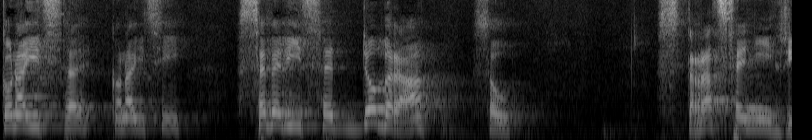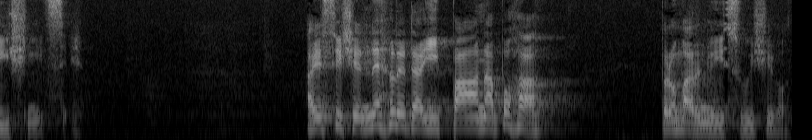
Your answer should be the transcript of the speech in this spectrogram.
konající, konající sebe více dobra jsou ztracení hříšníci. A jestliže nehledají Pána Boha, promarňují svůj život.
